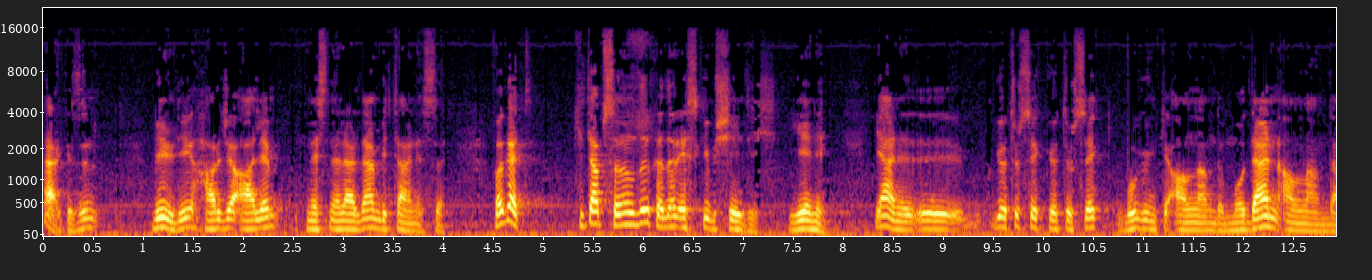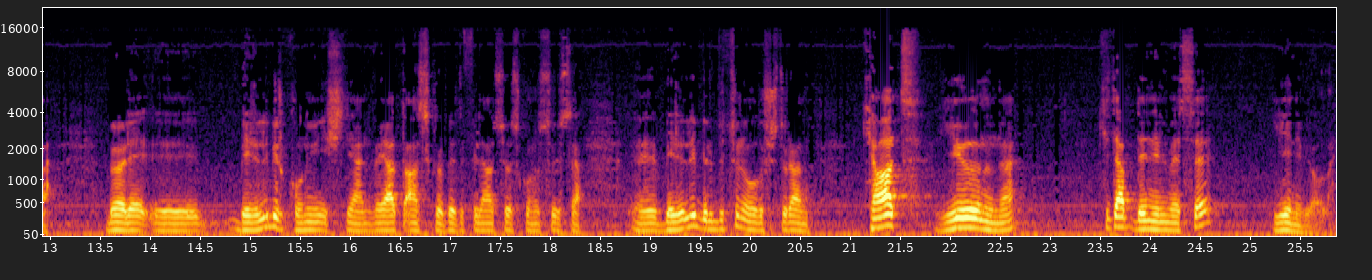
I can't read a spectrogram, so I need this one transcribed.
Herkesin bildiği harca alem nesnelerden bir tanesi. Fakat kitap sanıldığı kadar eski bir şey değil, yeni. Yani e, götürsek götürsek bugünkü anlamda, modern anlamda böyle e, belirli bir konuyu işleyen da ansiklopedi falan söz konusuysa e, belirli bir bütün oluşturan kağıt yığınına kitap denilmesi yeni bir olay.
